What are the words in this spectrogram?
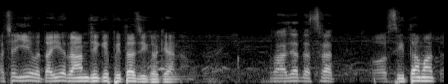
अच्छा ये बताइए राम जी के पिताजी का क्या नाम था राजा दशरथ। और सीता माता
